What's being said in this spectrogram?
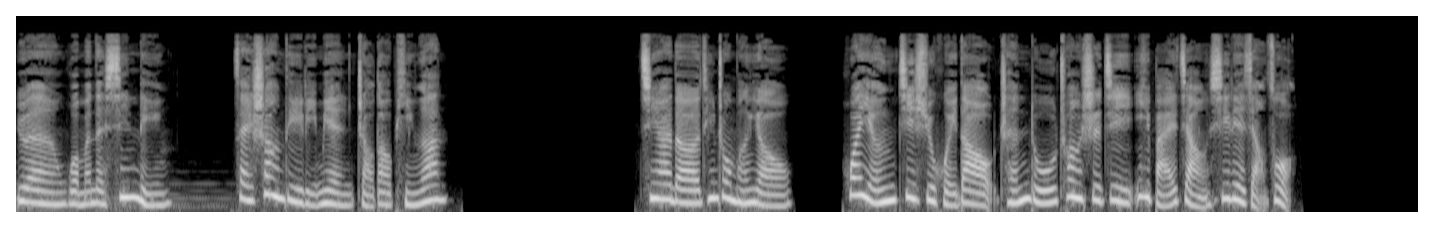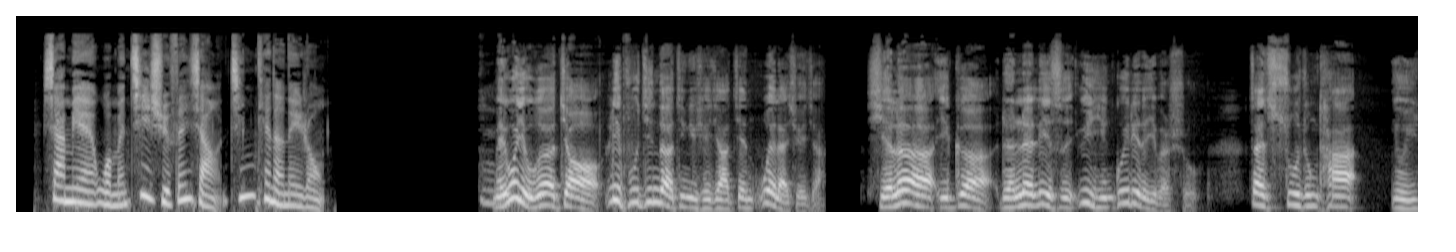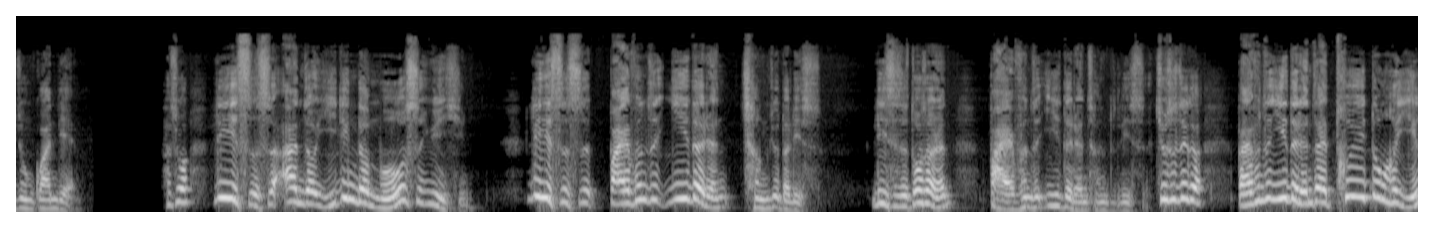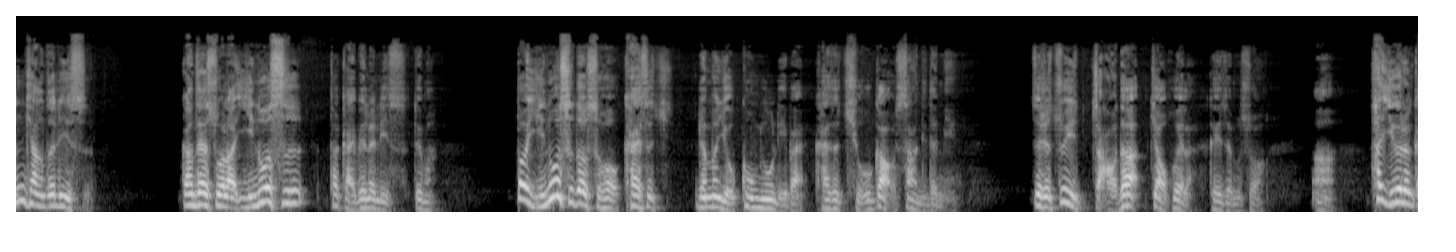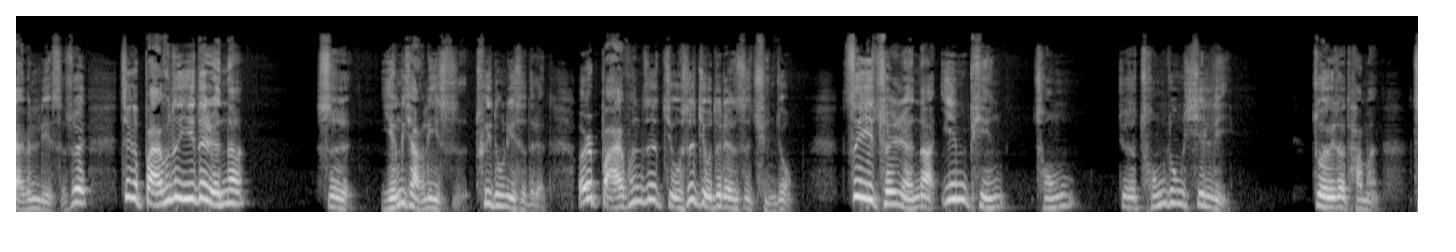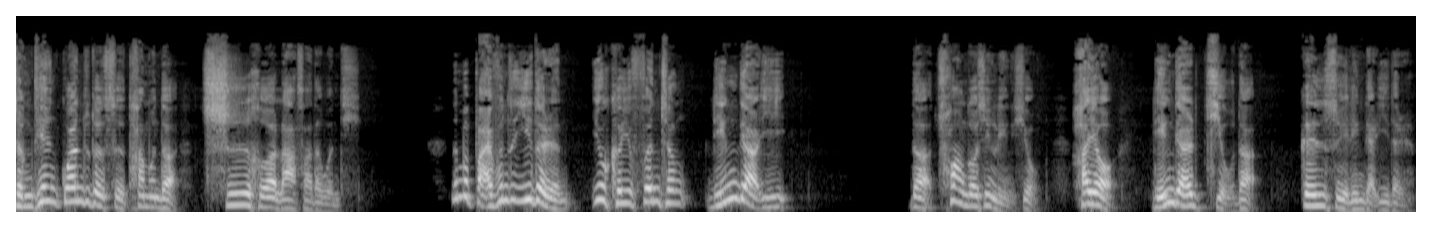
愿我们的心灵在上帝里面找到平安。亲爱的听众朋友，欢迎继续回到晨读《创世纪一百讲》系列讲座。下面我们继续分享今天的内容。美国有个叫利普金的经济学家兼未来学家，写了一个人类历史运行规律的一本书。在书中，他有一种观点，他说：历史是按照一定的模式运行，历史是百分之一的人成就的历史。历史是多少人？百分之一的人成就的历史，就是这个百分之一的人在推动和影响着历史。刚才说了，以诺斯他改变了历史，对吗？到以诺斯的时候，开始人们有公众礼拜，开始求告上帝的名，这是最早的教会了，可以这么说啊。他一个人改变了历史，所以这个百分之一的人呢，是影响历史、推动历史的人，而百分之九十九的人是群众。这一群人呢，因凭从就是从众心理，左右着他们，整天关注的是他们的吃喝拉撒的问题。那么百分之一的人又可以分成零点一的创造性领袖，还有零点九的跟随零点一的人。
